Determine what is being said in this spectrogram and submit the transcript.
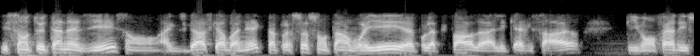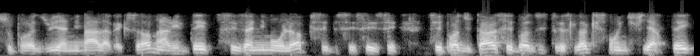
ils sont euthanasiés, ils sont avec du gaz carbonique. Puis après ça, ils sont envoyés, euh, pour la plupart, là, à l'écarisseur. Puis, ils vont faire des sous-produits animaux avec ça. Mais en réalité, ces animaux-là, puis ces, ces, ces, ces, ces producteurs, ces productrices-là, qui se font une fierté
